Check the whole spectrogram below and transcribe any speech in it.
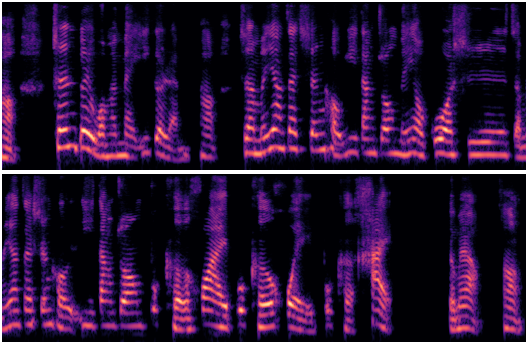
好，针对我们每一个人，哈，怎么样在身口意当中没有过失？怎么样在身口意当中不可坏、不可毁、不可害？有没有啊？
